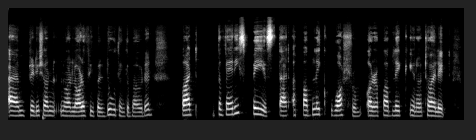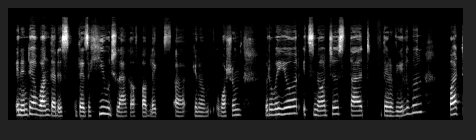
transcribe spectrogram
i'm pretty sure not a lot of people do think about it but the very space that a public washroom or a public you know toilet in india one there is there's a huge lack of public uh, you know washrooms. But over here it's not just that they're available but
